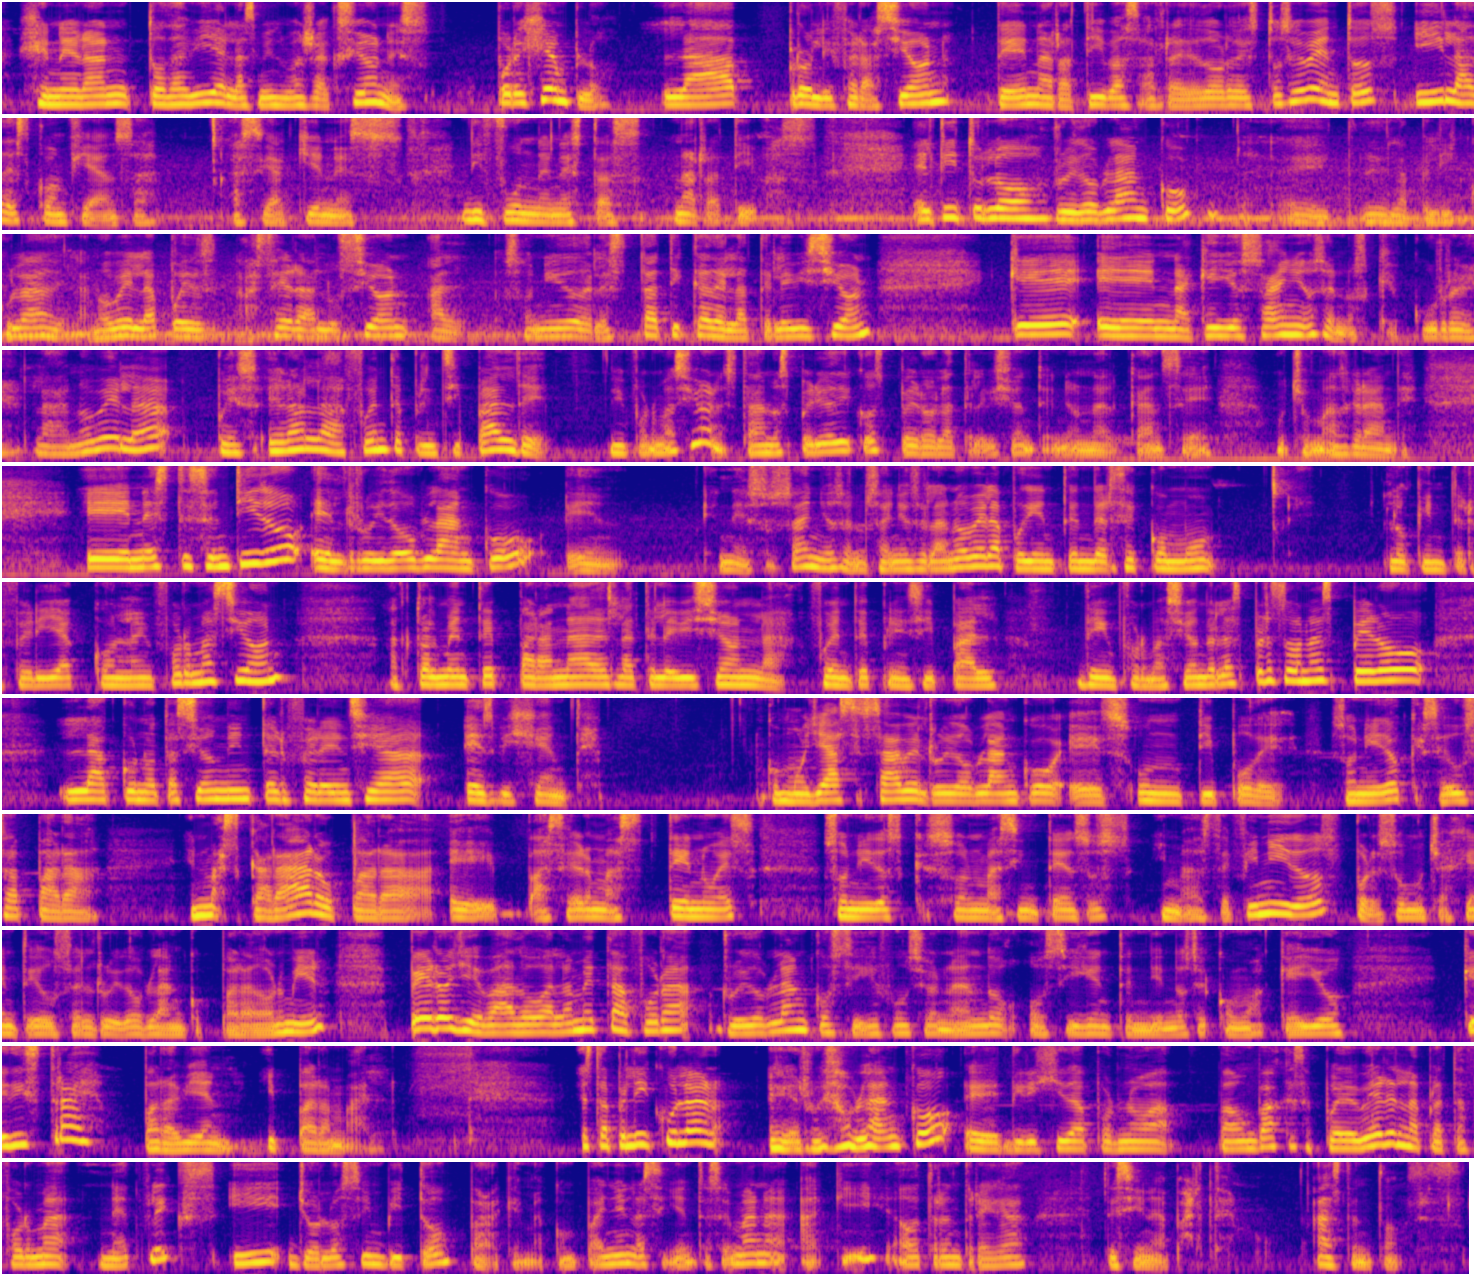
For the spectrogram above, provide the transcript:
generan todavía las mismas reacciones. Por ejemplo, la proliferación de narrativas alrededor de estos eventos y la desconfianza hacia quienes difunden estas narrativas. El título Ruido Blanco eh, de la película, de la novela, puede hacer alusión al sonido de la estática de la televisión que en aquellos años en los que ocurre la novela, pues era la fuente principal de, información. Estaban los periódicos, pero la televisión tenía un alcance mucho más grande. En este sentido, el ruido blanco en, en esos años, en los años de la novela, podía entenderse como lo que interfería con la información. Actualmente para nada es la televisión la fuente principal de información de las personas, pero la connotación de interferencia es vigente. Como ya se sabe, el ruido blanco es un tipo de sonido que se usa para enmascarar o para eh, hacer más tenues sonidos que son más intensos y más definidos. Por eso mucha gente usa el ruido blanco para dormir. Pero llevado a la metáfora, ruido blanco sigue funcionando o sigue entendiéndose como aquello que distrae para bien y para mal. Esta película, eh, Ruido Blanco, eh, dirigida por Noah Baumbach, se puede ver en la plataforma Netflix y yo los invito para que me acompañen la siguiente semana aquí a otra entrega de Cine Aparte. Hasta entonces.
